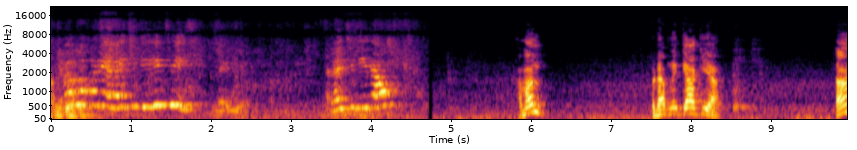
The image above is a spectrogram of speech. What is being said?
আমি তো এবার ওখানে এলাইচি দিয়ে দিচ্ছিস? এলাইচি দিয়ে দাও। अमन बेटा आपने क्या किया हाँ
